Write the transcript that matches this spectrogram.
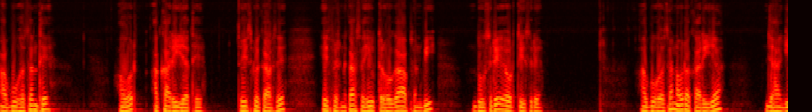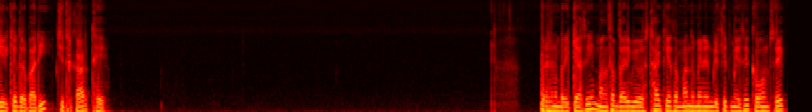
अबू हसन थे और अकारिजा थे। तो इस प्रकार से इस प्रश्न का सही उत्तर होगा, ऑप्शन बी दूसरे और तीसरे। अबू हसन और अकारिजा जहांगीर के दरबारी चित्रकार थे। प्रश्न नंबर इक्यासी, मनसबदारी व्यवस्था के संबंध में निम्नलिखित में से कौन से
